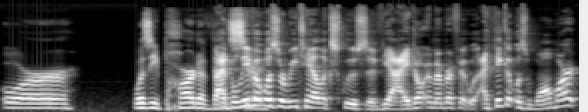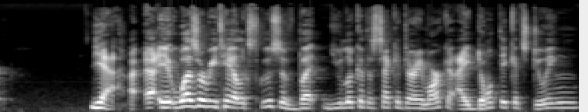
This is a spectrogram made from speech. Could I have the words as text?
or was he part of that? I believe it was a retail exclusive. Yeah, I don't remember if it. Was, I think it was Walmart. Yeah. It was a retail exclusive, but you look at the secondary market. I don't think it's doing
